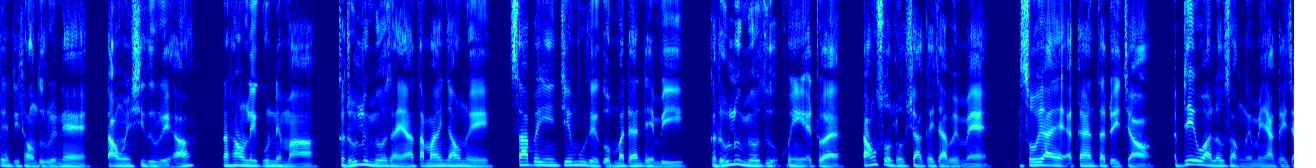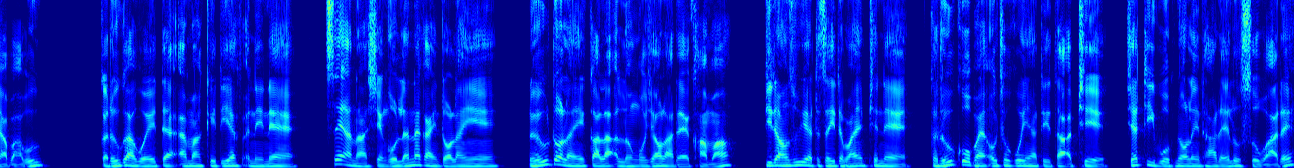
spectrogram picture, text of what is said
တင်တည်ထောင်သူတွေနဲ့တာဝန်ရှိသူတွေဟာ2004ခုနှစ်မှာကဒူးလူမျိုးဆိုင်ရာတမိုင်းကြောင်းတွေစာပေရင်ကျေးမှုတွေကိုမှတ်တမ်းတင်ပြီးကဒူးလူမျိုးစုအခွင့်အရေးအတွက်တောင်းဆိုလှုပ်ရှားခဲ့ကြပေမဲ့အစိုးရရဲ့အကန့်အသတ်တွေကြောင့်အပြည့်အဝလှုပ်ဆောင်ခွင့်မရခဲ့ကြပါဘူး။ကဒူးကာကွယ်တပ် MRKDF အနေနဲ့စစ်အာဏာရှင်ကိုလက်နက်ကင်တော်လှန်ရင်းနှွေဦးတော်လှန်ရေးကာလအလွန်ကိုရောက်လာတဲ့အခါမှာပြည်ထောင်စုရဲ့တစိမ့်တစ်ပိုင်းအဖြစ်နဲ့ကဒူးကိုပိုင်အုပ်ချုပ်ခွင့်ရဒေသအဖြစ်ရက်တီဖို့မျှော်လင့်ထားတယ်လို့ဆိုပါတယ်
